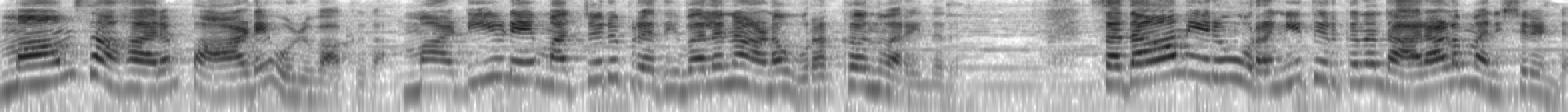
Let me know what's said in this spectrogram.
മാംസാഹാരം പാടെ ഒഴിവാക്കുക. മടിയുടെ മറ്റൊരു പ്രതിഫലനാണ് ഉറക്കം എന്ന് പറയുന്നത്. സദാ നേരം ഉറങ്ങി തീർക്കുന്ന ധാരാളം മനുഷ്യരുണ്ട്.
